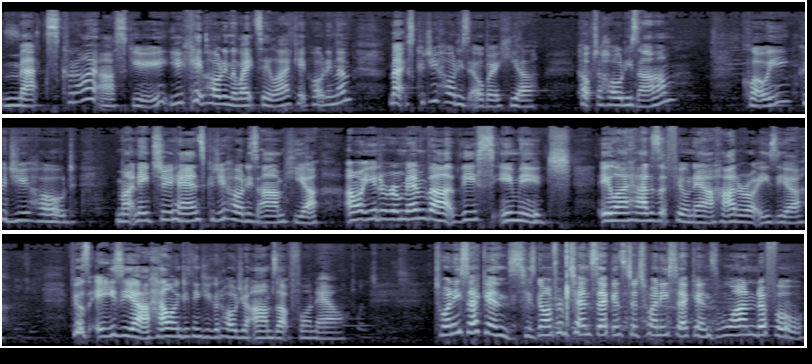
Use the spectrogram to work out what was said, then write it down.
Max. Could I ask you? You keep holding the weights, Eli. Keep holding them. Max, could you hold his elbow here? Help to hold his arm. Chloe, could you hold might need two hands. Could you hold his arm here? I want you to remember this image. Eli, how does it feel now? Harder or easier? Feels easier. How long do you think you could hold your arms up for now? 20 seconds. He's gone from 10 seconds to 20 seconds. Wonderful.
